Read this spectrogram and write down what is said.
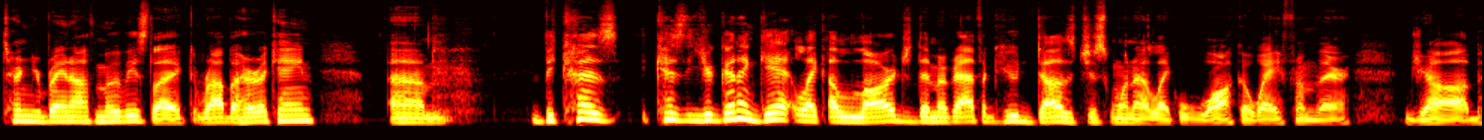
turn your brain off movies like Rob a Hurricane, um, because because you're gonna get like a large demographic who does just want to like walk away from their job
